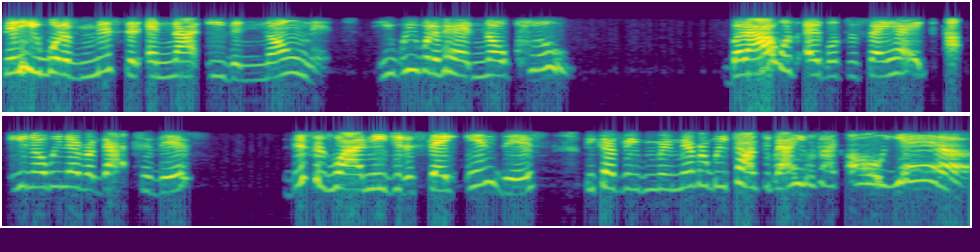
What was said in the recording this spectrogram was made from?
Then he would have missed it and not even known it. He we would have had no clue. But I was able to say, hey, you know, we never got to this. This is why I need you to stay in this because we remember we talked about he was like, "Oh yeah."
